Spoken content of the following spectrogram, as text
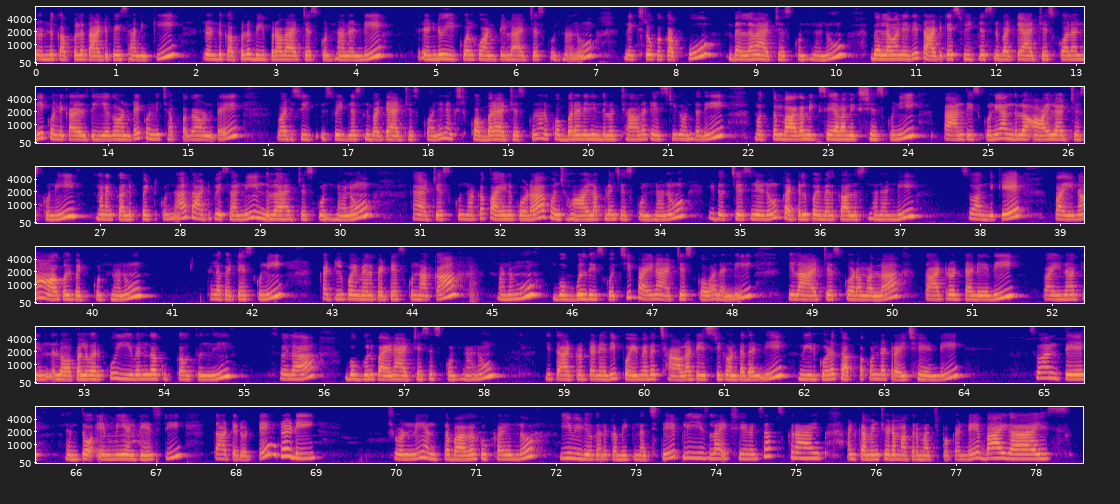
రెండు కప్పుల తాటిపేసానికి రెండు కప్పుల బీప్రవ్ యాడ్ చేసుకుంటున్నానండి. రెండు ఈక్వల్ క్వాంటిటీలో యాడ్ చేసుకుంటున్నాను. నెక్స్ట్ ఒక కప్పు బెల్లం యాడ్ చేసుకుంటున్నాను. బెల్లం అనేది తాటికాయ స్వీట్నెస్ని బట్టి యాడ్ చేసుకోవాలండి. కొన్ని కాయలు తీయగా ఉంటాయి కొన్ని చప్పగా ఉంటాయి. వాటి స్వీట్ స్వీట్నెస్ని బట్టి యాడ్ చేసుకోవాలి. నెక్స్ట్ కొబ్బరి యాడ్ చేసుకున్నాను. కొబ్బరి అనేది ఇందులో చాలా టేస్టీగా ఉంటుంది. మొత్తం బాగా మిక్స్ అయ్యేలా మిక్స్ చేసుకుని ప్యాన్ తీసుకుని అందులో ఆయిల్ యాడ్ చేసుకుని మనం కలిపి పెట్టుకున్న తాటిపీసాన్ని ఇందులో యాడ్ చేసుకుంటున్నాను. యాడ్ చేసుకున్నాక పైన కూడా కొంచెం ఆయిల్ అప్లై చేసుకుంటున్నాను. ఇది వచ్చేసి నేను కట్టెల పొయ్యి మీద కాలుస్తున్నానండి. సో అందుకే పైన ఆకులు పెట్టుకుంటున్నాను. ఇలా పెట్టేసుకుని కట్టెల పొయ్యి మీద పెట్టేసుకున్నాక మనము బొగ్గులు తీసుకొచ్చి పైన యాడ్ చేసుకోవాలండి. ఇలా యాడ్ చేసుకోవడం వల్ల తాటి రొట్టె అనేది పైన కింద లోపల వరకు ఈవెన్గా కుక్ అవుతుంది. సో ఇలా బొగ్గులు పైన యాడ్ చేసేసుకుంటున్నాను. ఈ తాటి రొట్టె అనేది పొయ్యి మీద చాలా టేస్టీగా ఉంటుందండి. మీరు కూడా తప్పకుండా ట్రై చేయండి. సో అంతే. ఎంతో ఎమ్మీ అండ్ టేస్టీ తాటి రొట్టె రెడీ. చూడండి ఎంత బాగా కుక్ అయిందో. ఈ వీడియో కనుక మీకు నచ్చితే please like share and subscribe. And comment చేయడం మాత్రం మర్చిపోకండి. Bye guys.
